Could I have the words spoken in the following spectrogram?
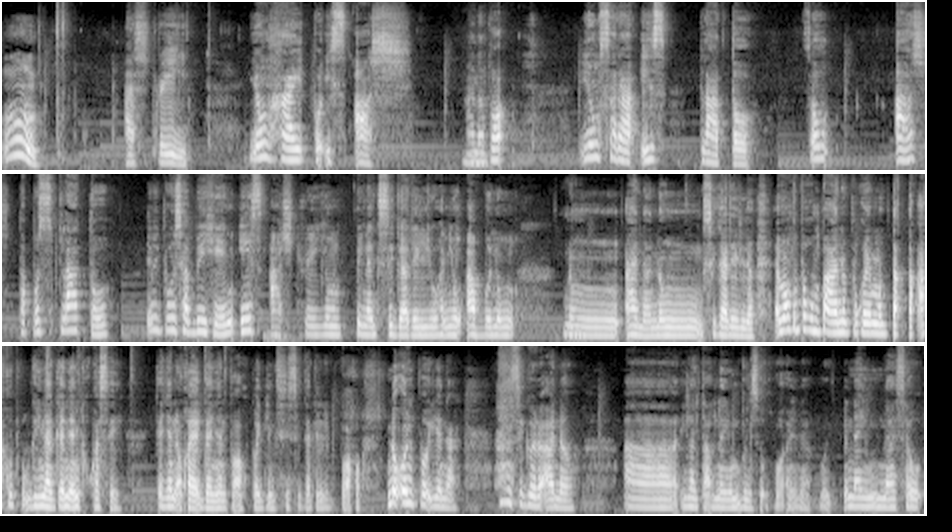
Mm. Ashtray. Yung height po is ash. Ano po? Yung sara is plato. So, ash, tapos plato, ibig pong sabihin is ashtray, yung pinagsigarilyuhan, yung abo nung, nung, ano, nung sigarilyo. Ewan ko po kung paano po kayo magtaktak. Ako po, ginaganyan ko kasi. Ganyan o kaya ganyan po ako pag nagsisigarilyo po ako. Noon po, yun na. Siguro ano, ah ilang taon na yung bunso ko. Ano, mag- nine na. So,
